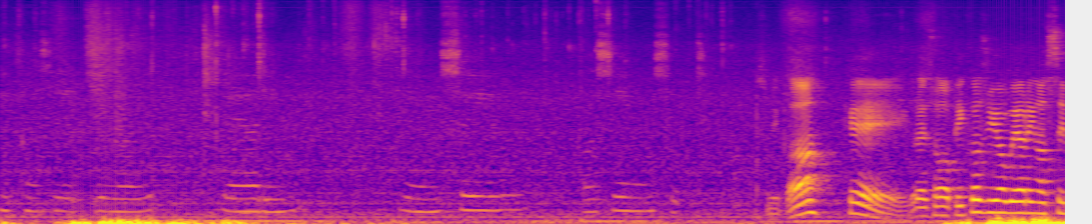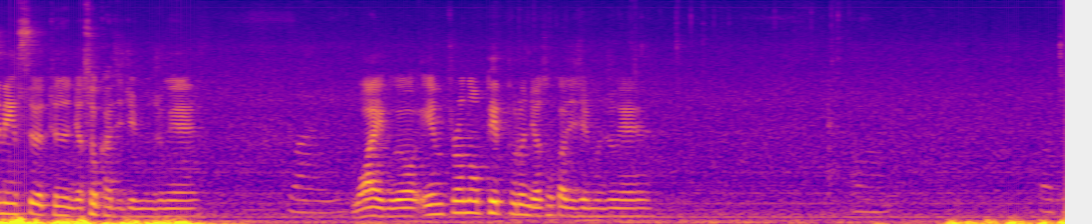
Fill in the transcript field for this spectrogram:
because you're wearing in swim a swimming suit. 됐습니까? 오케이. 그래서 because you are wearing a swimming suit는 여섯 가지 질문 중에 Why? why고요. in front of people은 여섯 가지 질문 중에 어, 어디?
